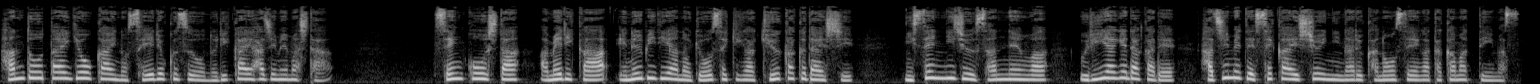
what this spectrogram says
半導体業界の勢力図を塗り替え始めました。先行したアメリカ NVIDIA の業績が急拡大し、2023年は売上高で初めて世界首位になる可能性が高まっています。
